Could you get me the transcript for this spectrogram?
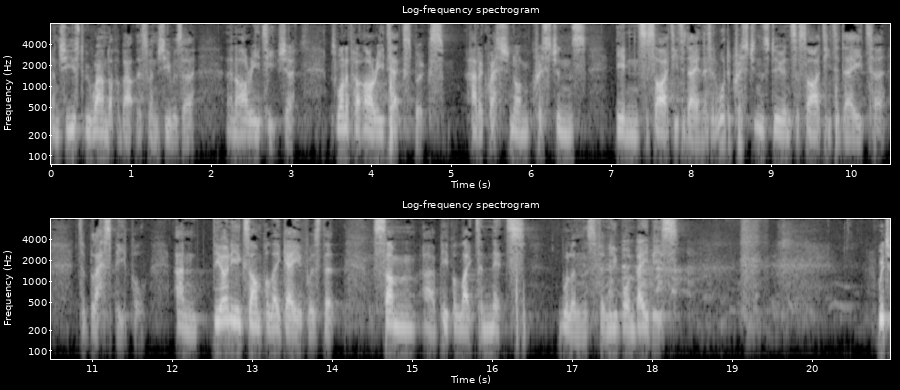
and she used to be wound up about this when she was a, an RE teacher, was one of her RE textbooks had a question on Christians in society today. And they said, What do Christians do in society today to, to bless people? And the only example they gave was that some uh, people like to knit woolens for newborn babies. Which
